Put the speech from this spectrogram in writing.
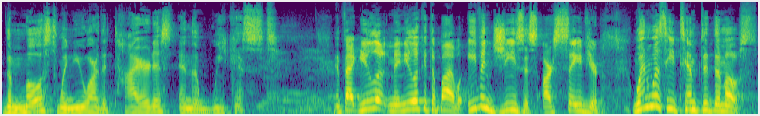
the most when you are the tiredest and the weakest. In fact, you look, man, you look at the Bible. Even Jesus, our Savior, when was he tempted the most?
